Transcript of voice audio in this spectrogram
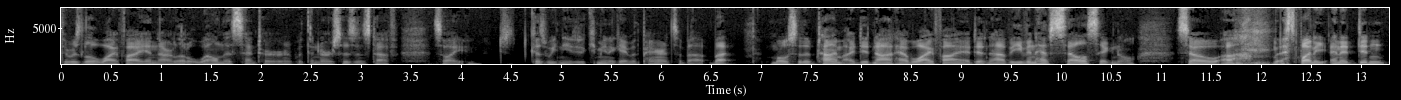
There was a little Wi-Fi in our little wellness center with the nurses and stuff. So I, because we needed to communicate with parents about. But most of the time, I did not have Wi-Fi. I didn't have even have cell signal. So um, it's funny, and it didn't.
